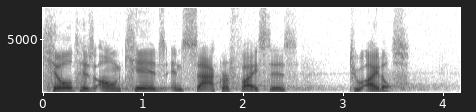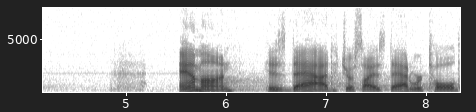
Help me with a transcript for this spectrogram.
killed his own kids in sacrifices to idols. Amon, his dad, Josiah's dad, we're told,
